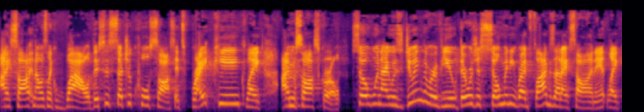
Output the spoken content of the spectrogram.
I saw it and I was like, wow, this is such a cool sauce. It's bright pink, like I'm a sauce girl. So when I was doing the review, there was just so many red flags that I saw in it. Like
